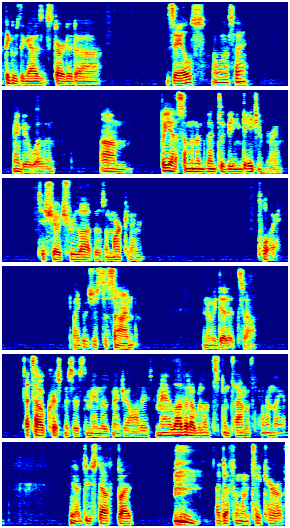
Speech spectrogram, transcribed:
think it was the guys that started uh, Zales, I want to say. Maybe it wasn't. Um, but yeah, someone invented the engagement ring to show true love. It was a marketing ploy. Like it was just a sign. And then we did it. So that's how Christmas is to me in those major holidays. I mean, I love it. I would love to spend time with family and you know, do stuff, but I definitely want to take care of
